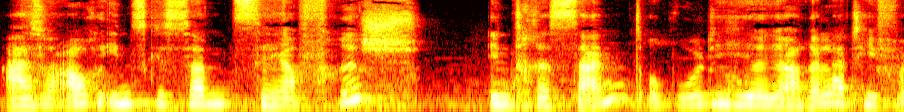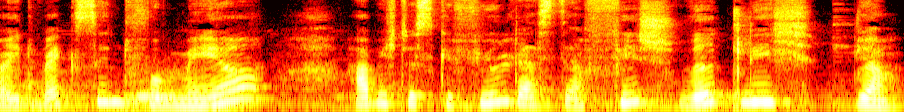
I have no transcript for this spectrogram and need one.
Also auch insgesamt sehr frisch, interessant, obwohl die hier ja relativ weit weg sind vom Meer, habe ich das Gefühl, dass der Fisch wirklich ja,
